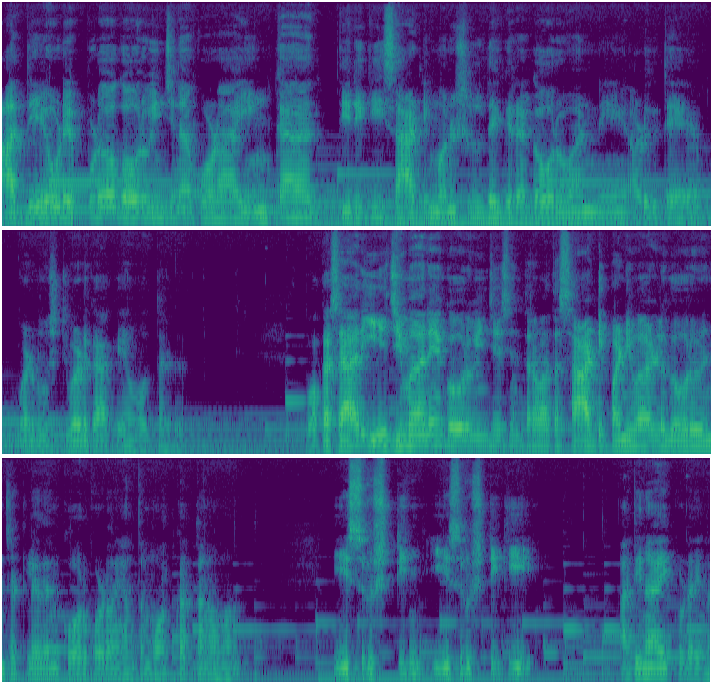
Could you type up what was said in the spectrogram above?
ఆ దేవుడు ఎప్పుడో గౌరవించినా కూడా ఇంకా తిరిగి సాటి మనుషుల దగ్గర గౌరవాన్ని అడిగితే వాడు ముష్టివాడు కాక ఏమవుతాడు? ఒకసారి యజమానే గౌరవించేసిన తర్వాత సాటి పనివాళ్ళు గౌరవించట్లేదని కోరుకోవడం ఎంత మూర్ఖతనో! ఈ సృష్టి ఈ సృష్టికి అధినాయకుడైన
